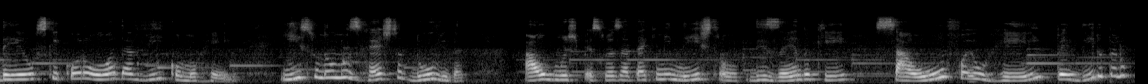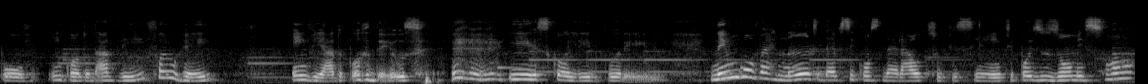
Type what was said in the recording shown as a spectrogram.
Deus que coroou a Davi como rei. E isso não nos resta dúvida. Há algumas pessoas até que ministram dizendo que Saul foi o rei pedido pelo povo, enquanto Davi foi o rei enviado por Deus e escolhido por ele. Nenhum governante deve se considerar autossuficiente, pois os homens só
